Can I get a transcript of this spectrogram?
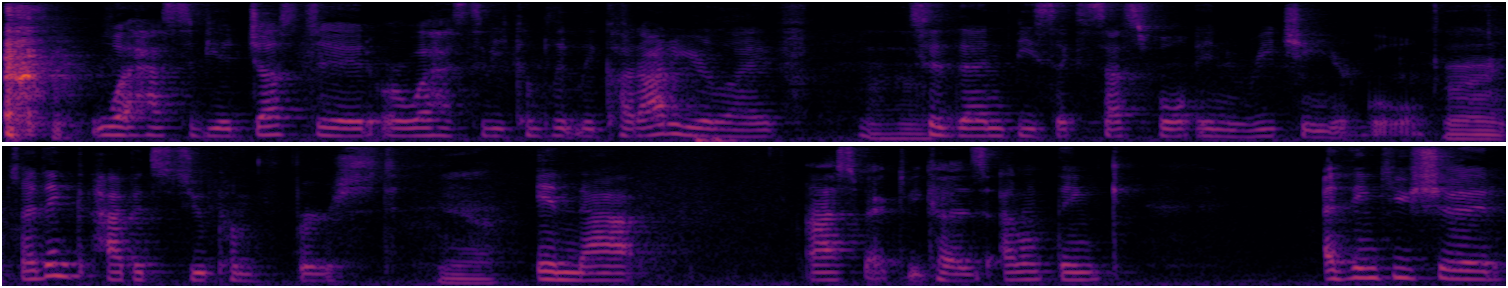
what has to be adjusted or what has to be completely cut out of your life mm-hmm. to then be successful in reaching your goal right so i think habits do come first yeah in that aspect because I don't think I think you should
